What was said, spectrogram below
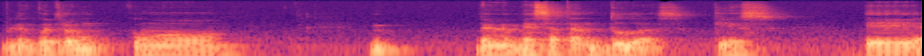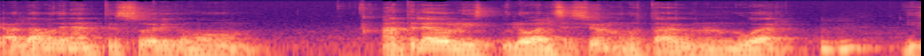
Lo encuentro como... Me, me- saltan dudas, que es... eh, hablamos delante sobre como... Antes de la globaliz- globalización uno estaba como en un lugar Ujú. y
